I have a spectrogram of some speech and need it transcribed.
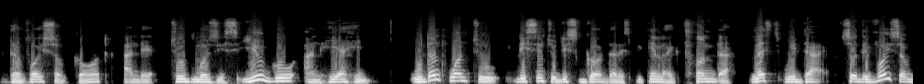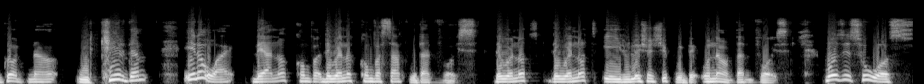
the voice of God and they told Moses, you go and hear him we don't want to listen to this God that is speaking like thunder, lest we die. So the voice of God now would kill them. You know why? They are not they were not conversant with that voice. They were not they were not in relationship with the owner of that voice. Moses, who was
